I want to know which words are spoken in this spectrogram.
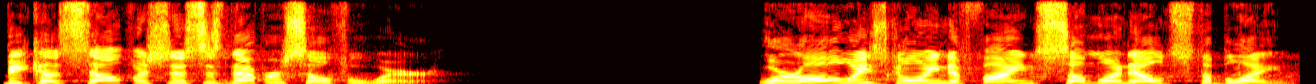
because selfishness is never self aware. We're always going to find someone else to blame.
